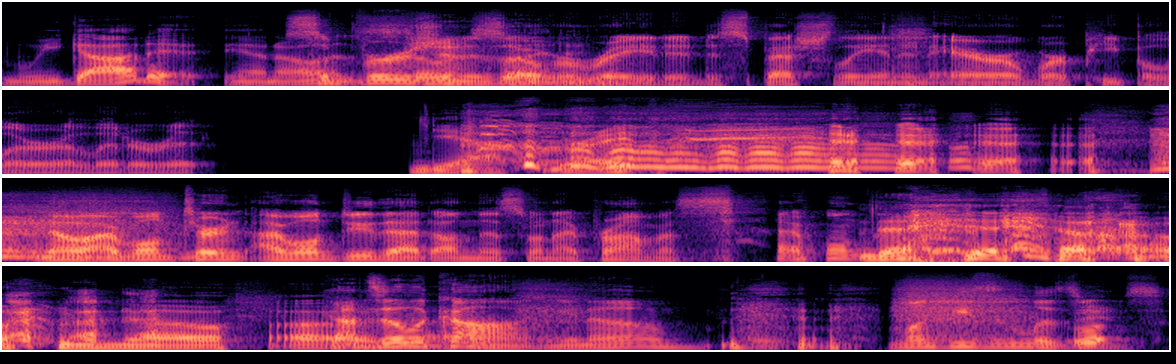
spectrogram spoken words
we got it, you know. It's so Subversion is overrated, especially in an era where people are illiterate. Yeah, right. No, I won't turn. I won't do that on this one. I promise. I won't. do that. oh no. Oh, Godzilla no. Kong, you know, monkeys and lizards.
